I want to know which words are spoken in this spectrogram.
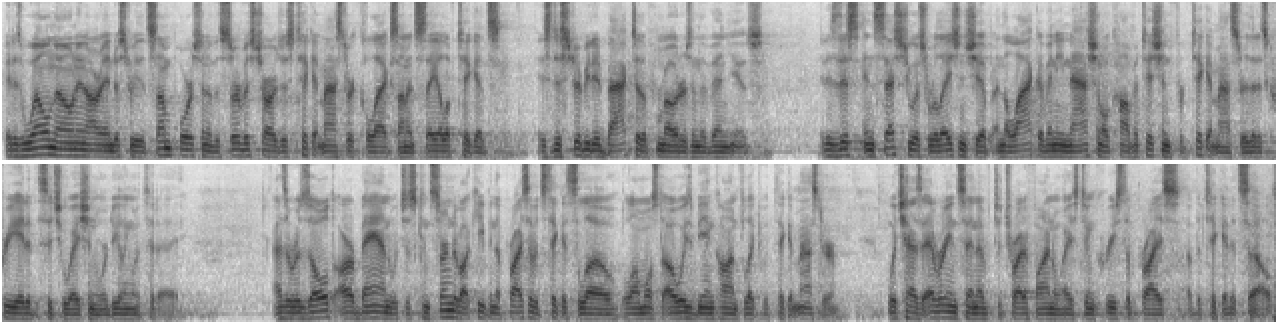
It is well known in our industry that some portion of the service charges Ticketmaster collects on its sale of tickets is distributed back to the promoters and the venues. It is this incestuous relationship and the lack of any national competition for Ticketmaster that has created the situation we're dealing with today. As a result, our band, which is concerned about keeping the price of its tickets low, will almost always be in conflict with Ticketmaster, which has every incentive to try to find ways to increase the price of the ticket it sells.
